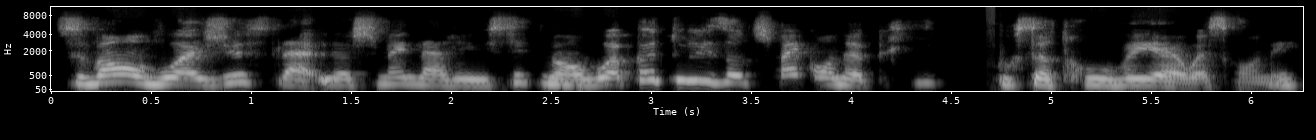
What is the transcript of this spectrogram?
Souvent, on voit juste le chemin de la réussite, mais on voit pas tous les autres chemins qu'on a pris pour se retrouver où est-ce qu'on est.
